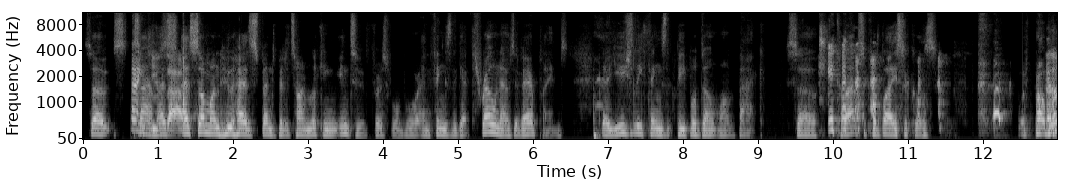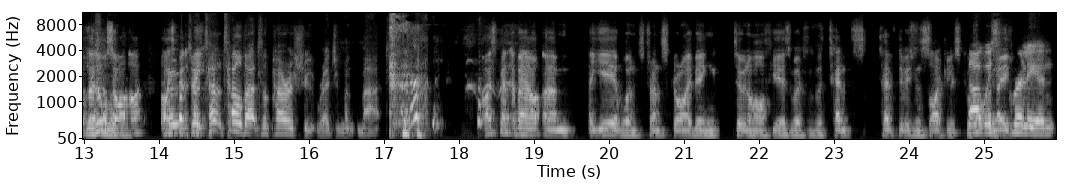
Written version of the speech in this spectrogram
So, Thank Sam, you, as, Sam. as someone who has spent a bit of time looking into First World War and things that get thrown out of airplanes, they're usually things that people don't want back. So, collapsible bicycles. Were Probably And, and also. I, I spent So eight, tell, tell that to the parachute regiment, Matt. I spent about um, a year once transcribing two and a half years worth of the tenth tenth division cyclist corps. That was they- brilliant.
